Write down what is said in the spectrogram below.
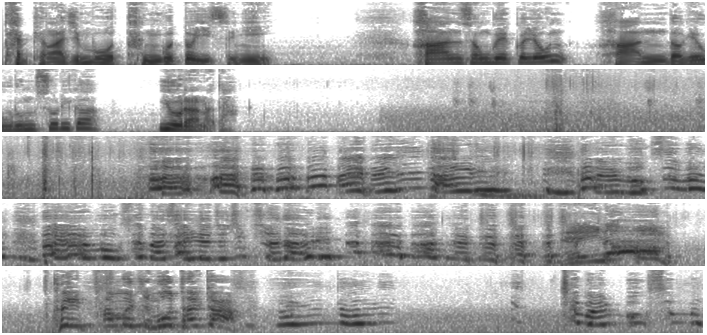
태평하지 못한 곳도 있으니 한성부에 끌려온 한덕의 울음소리가 요란하다. 나으리, 아유, 목숨을, 아유, 목숨을 살려주십시오, 나으리. 네, 이놈! 그입 다물지 못할까? 나으리, 제발 목숨만.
